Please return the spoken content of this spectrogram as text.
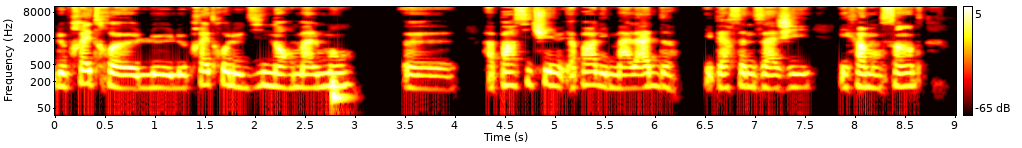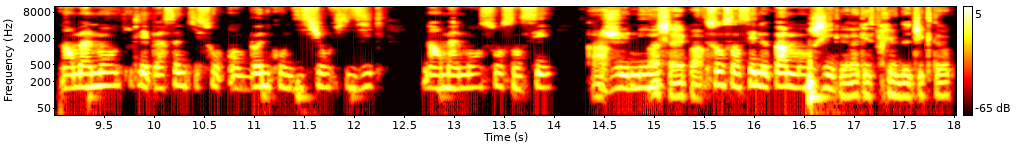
le prêtre euh, le, le prêtre le dit normalement euh, à part si tu es à part les malades les personnes âgées les femmes enceintes normalement toutes les personnes qui sont en bonne condition physique normalement sont censées Ah. jeûner Ah, je savais pas. sont censées ne pas manger Il y en a qui se privent de TikTok,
